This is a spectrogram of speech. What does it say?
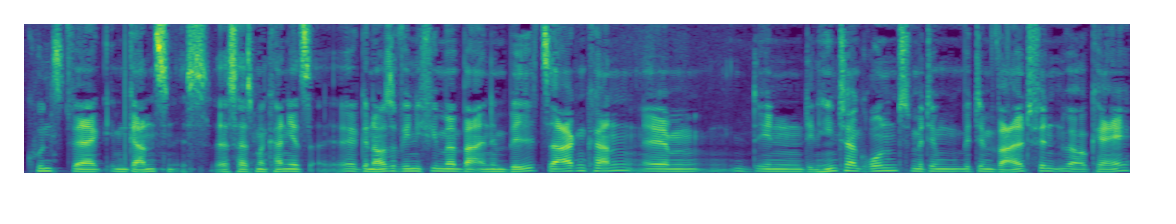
Kunstwerk im Ganzen ist. Das heißt, man kann jetzt äh, genauso wenig wie man bei einem Bild sagen kann, ähm, den, den Hintergrund mit dem, mit dem Wald finden wir okay,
